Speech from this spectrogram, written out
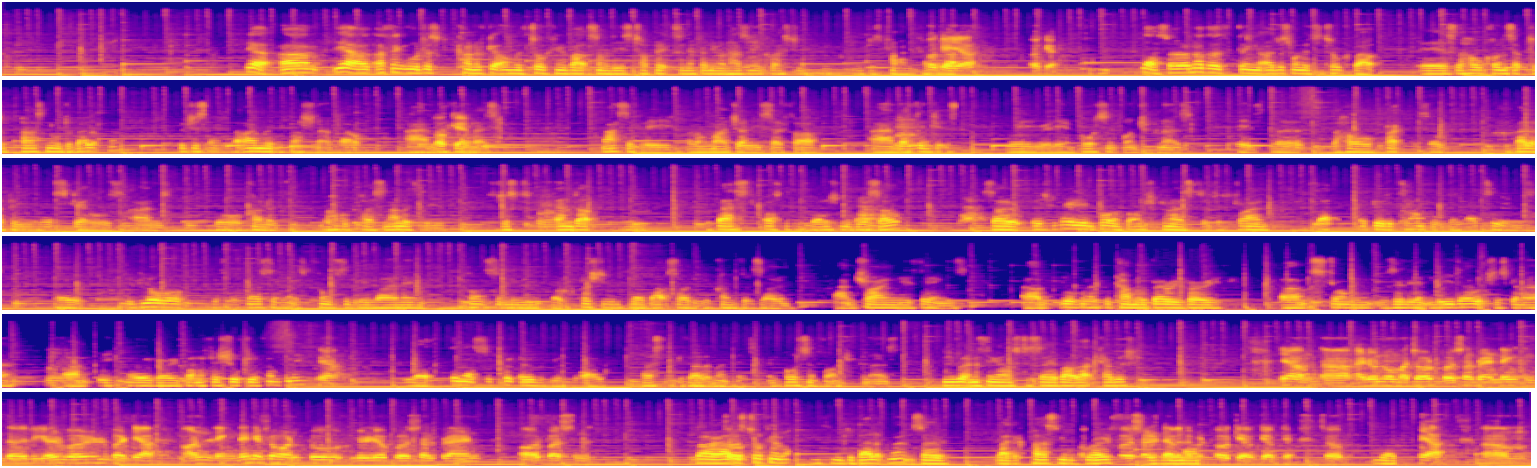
yeah, um, yeah, I think we'll just kind of get on with talking about some of these topics, and if anyone has any questions, just try and okay yeah okay yeah so another thing i just wanted to talk about is the whole concept of personal development which is something that i'm really passionate about and okay. i think that's massively along my journey so far and mm-hmm. i think it's really really important for entrepreneurs is the the whole practice of developing your skills and your kind of your whole personality to just mm-hmm. end up the best possible version of yourself. So it's really important for entrepreneurs to just try and set a good example for their teams. So if you're the sort of person that's constantly learning, constantly like pushing yourself outside of your comfort zone and trying new things, um, you're going to become a very, very um, strong, resilient leader, which is going to um, be very, very beneficial for your company. Yeah yeah, I think that's a quick overview of why personal development is important for entrepreneurs. Have you got anything else to say about that, Kavish? yeah, uh, I don't know much about personal branding in the real world, but yeah, on LinkedIn, if you want to build your personal brand or personal. Sorry, so, I was talking about personal development. So, like personal growth. Personal development. Okay, okay, okay. So, yeah. yeah um,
